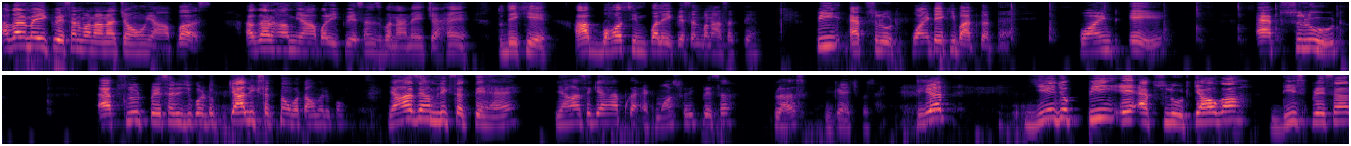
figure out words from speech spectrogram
अगर मैं इक्वेशन बनाना चाहूँ यहाँ पर, अगर हम यहाँ पर इक्वेशंस बनाने चाहें तो देखिए आप बहुत सिंपल इक्वेशन बना सकते हैं। पी एब्सोलूट पॉइंट ए की बात करते हैं। Point A absolute absolute pressure is equal to क्या लिख सकता हूँ बताओ मेरे को? यहाँ से हम लिख सकते हैं, यहाँ से क्या है आपका atmospheric pressure plus gas pressure clear ये जो पी ए एब्सोलूट क्या होगा? This pressure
